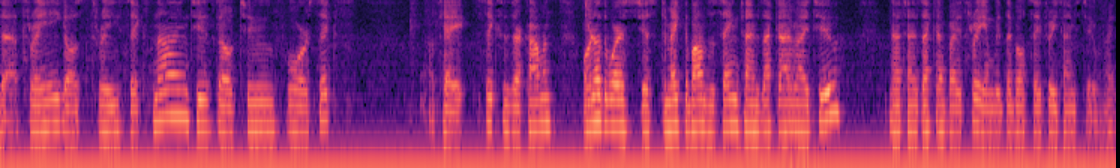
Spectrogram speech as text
uh, 3 goes 3 6 9 2's go 2 4 6 Okay, sixes are common. Or in other words, just to make the bombs the same times that guy by 2, now times that guy by 3, and we, they both say 3 times 2, right?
